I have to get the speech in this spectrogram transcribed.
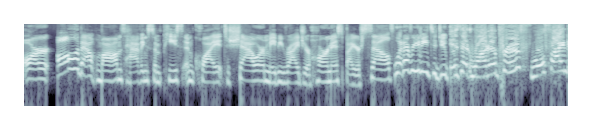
are all about moms having some peace and quiet to shower, maybe ride your harness by yourself, whatever you need to do. Is it waterproof? We'll find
